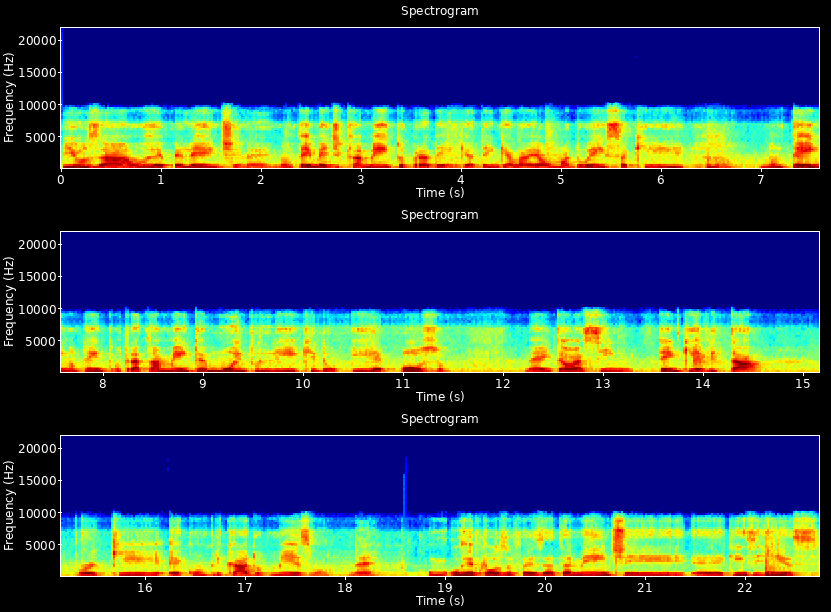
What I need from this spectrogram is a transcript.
e usar o repelente, né? Não tem medicamento para dengue. A dengue ela é uma doença que não tem, não tem, o tratamento é muito líquido e repouso né? Então, assim, tem que evitar, porque é complicado mesmo, né? O, o repouso foi exatamente é, 15 dias.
